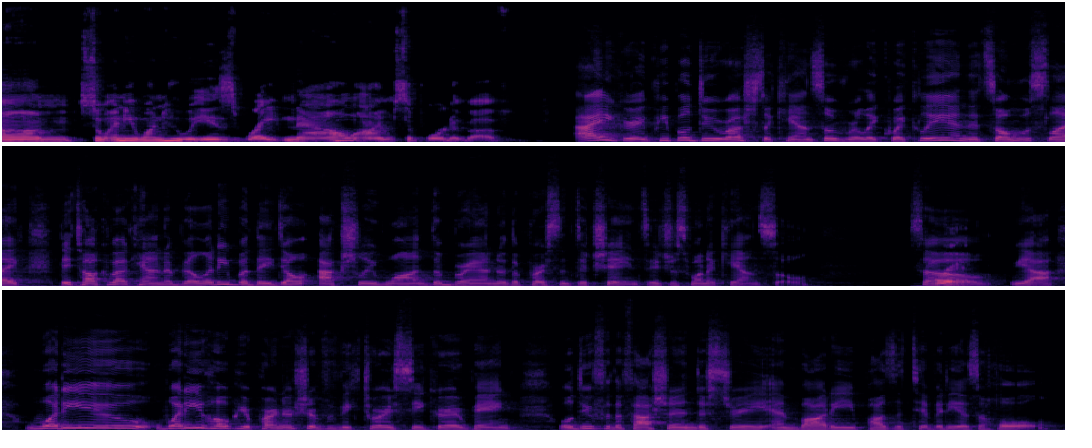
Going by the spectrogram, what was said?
um, so anyone who is right now, I'm supportive of. I agree. People do rush to cancel really quickly, and it's almost like they talk about accountability, but they don't actually want the brand or the person to change. They just want to cancel. So right. yeah, what do you what do you hope your partnership with Victoria's Secret Pink will do for the fashion industry and body positivity as a whole?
